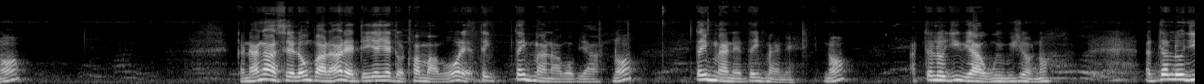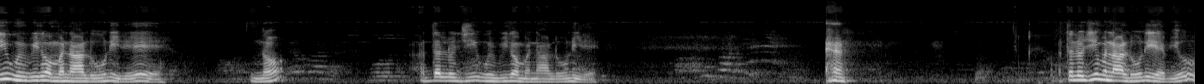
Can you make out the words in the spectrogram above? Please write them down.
နော်ကနန်းက10လုံးပါတာတဲ့တရက်ရက်တော့ထွက်မှာပေါ့တဲ့တိတ်တိတ်မှန်တာပေါ့ဗျာနော်တိတ်မှန်တယ်တိတ်မှန်တယ်နော်အတလူကြီးဗျာဝင်ပြီးတော့နော်အတလူကြီးဝင်ပြီးတော့မနာလိုနေတယ်နော် အသက်လူကြီးဝင်ပြီးတော့မနာလိုနေတယ်အသက်လူကြီးမနာလိုနေရပြို့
